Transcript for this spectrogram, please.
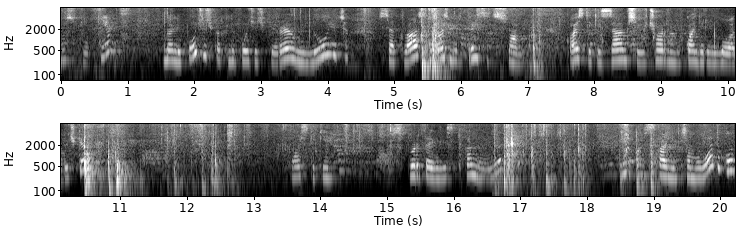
Наступні на ліпочечках, ліпочечки регулюються. Все класно, розмір 37. ось такі замшеві в чорному кольорі лодочки. Ось такі спортивні з тканини. І останній в цьому лотику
